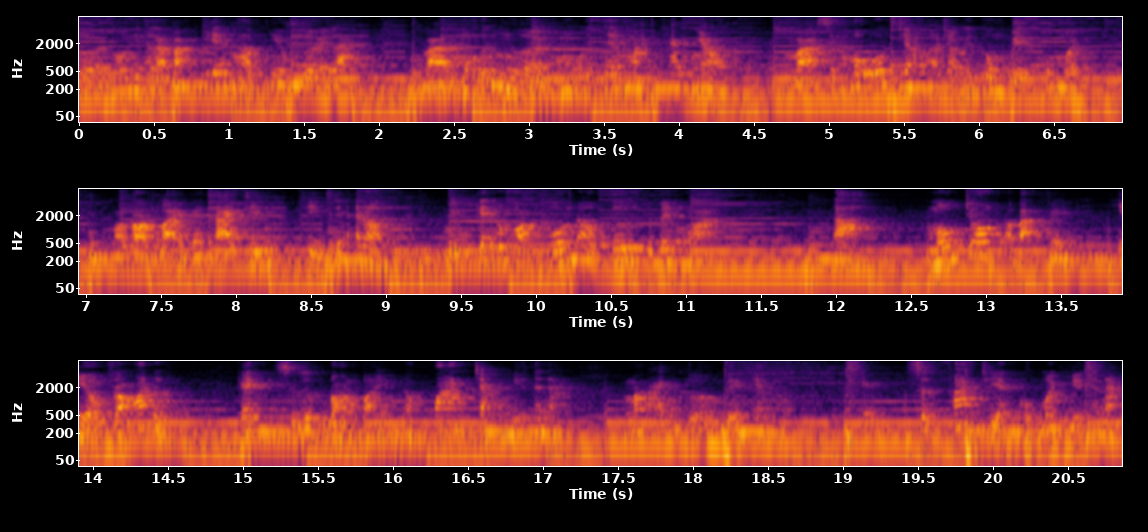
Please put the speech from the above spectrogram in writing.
người, có nghĩa là bạn kết hợp nhiều người lại và mỗi người có mỗi thế mạnh khác nhau và sẽ hỗ trợ cho cái công việc của mình. Còn đòn bẩy về tài chính thì dễ rồi, mình kêu gọi vốn đầu tư từ bên ngoài. Đó, mấu chốt là bạn phải hiểu rõ được cái sử dụng đòn bẩy nó quan trọng như thế nào nó ảnh hưởng đến cái, cái sự phát triển của mình như thế nào.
